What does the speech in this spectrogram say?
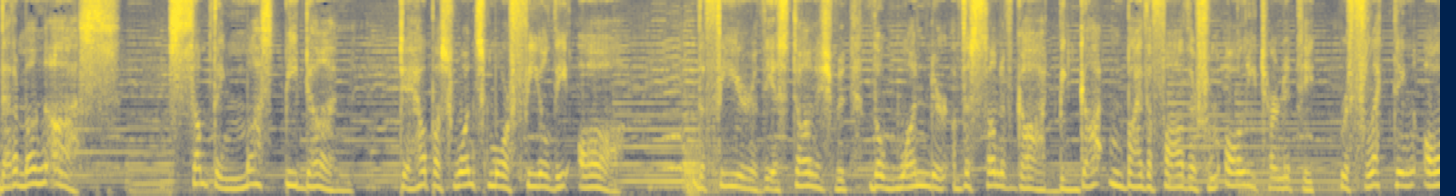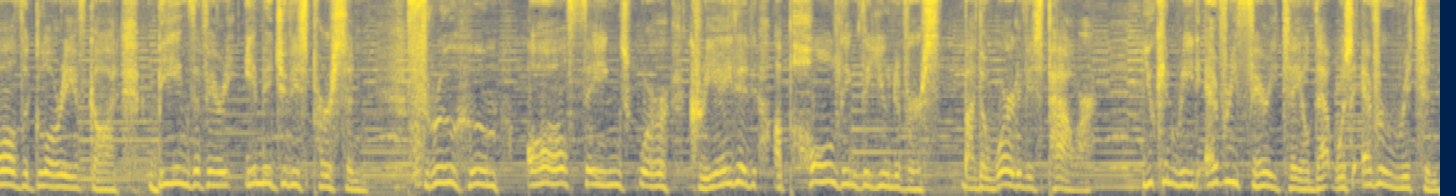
that among us something must be done to help us once more feel the awe, the fear, the astonishment, the wonder of the Son of God, begotten by the Father from all eternity, reflecting all the glory of God, being the very image of his person, through whom all things were created, upholding the universe by the word of his power. You can read every fairy tale that was ever written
